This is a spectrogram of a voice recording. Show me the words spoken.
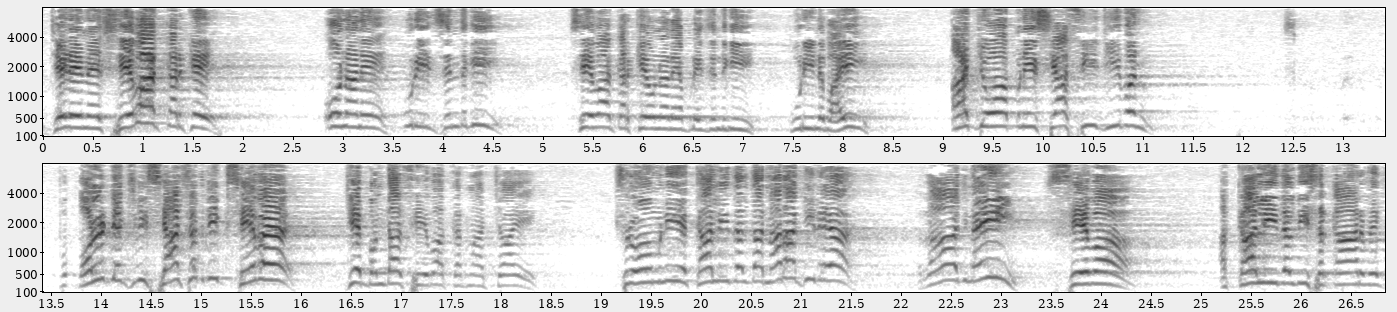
ਜਿਹੜੇ ਨੇ ਸੇਵਾ ਕਰਕੇ ਉਹਨਾਂ ਨੇ ਪੂਰੀ ਜ਼ਿੰਦਗੀ ਸੇਵਾ ਕਰਕੇ ਉਹਨਾਂ ਨੇ ਆਪਣੀ ਜ਼ਿੰਦਗੀ ਪੂਰੀ ਨਿਭਾਈ। ਅੱਜ ਉਹ ਆਪਣੀ ਸਿਆਸੀ ਜੀਵਨ, ਪੋਲਿਟਿਕਸ ਵੀ ਸਿਆਸਤ ਵੀ ਇੱਕ ਸੇਵਾ ਹੈ। ਜੇ ਬੰਦਾ ਸੇਵਾ ਕਰਨਾ ਚਾਹੇ, ਸ਼੍ਰੋਮਣੀ ਅਕਾਲੀ ਦਲ ਦਾ ਨਾਰਾ ਕੀ ਰਿਹਾ? ਰਾਜ ਨਹੀਂ। ਸੇਵਾ ਅਕਾਲੀ ਦਲ ਦੀ ਸਰਕਾਰ ਵਿੱਚ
